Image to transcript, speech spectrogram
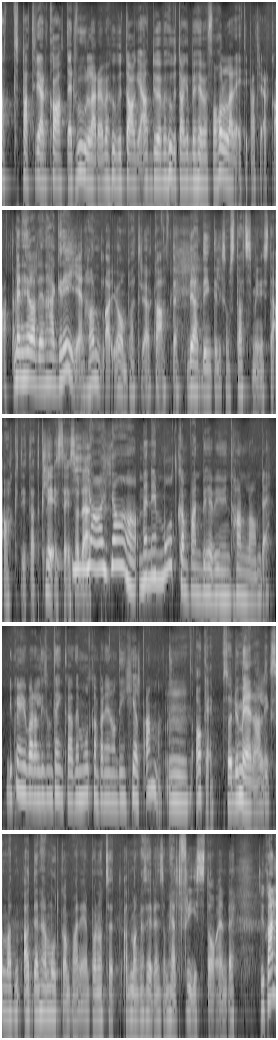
att patriarkatet rular överhuvudtaget, att du överhuvudtaget behöver förhålla dig till patriarkatet. Men hela den här grejen handlar ju om patriarkatet. Det är att det inte är liksom statsministeraktigt att klä sig sådär. Ja, ja, men en motkampanj behöver ju inte handla om det. Du kan ju bara liksom tänka att en motkampanj är någonting helt annat. Mm, Okej, så du menar liksom att, att den här motkampanjen på något sätt, att man kan se den som helt fristående? Du kan,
